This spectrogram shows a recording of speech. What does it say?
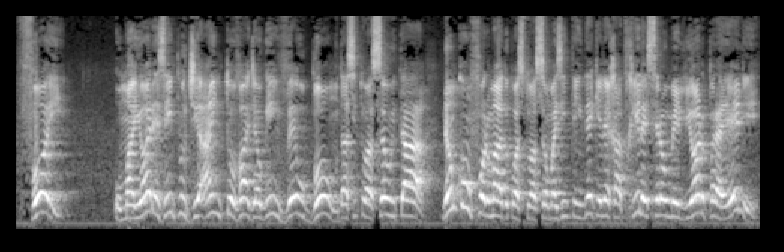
foi o maior exemplo de Ain Tová, de alguém ver o bom da situação e estar tá não conformado com a situação, mas entender que ele é Hatrila e será o melhor para ele,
